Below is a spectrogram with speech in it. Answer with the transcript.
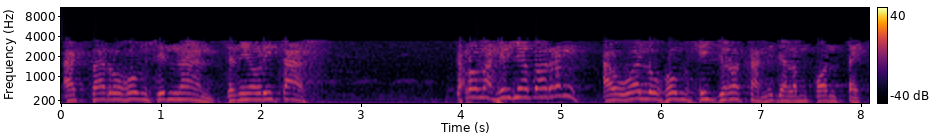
Aksaruhum sinan, senioritas. Kalau lahirnya bareng, awaluhum hijratan. Ini dalam konteks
